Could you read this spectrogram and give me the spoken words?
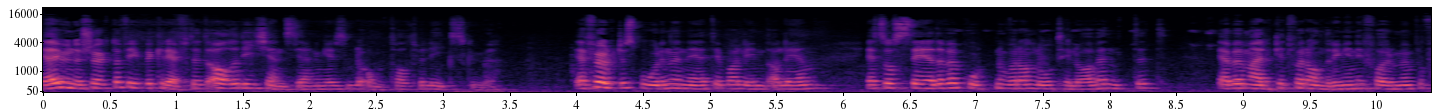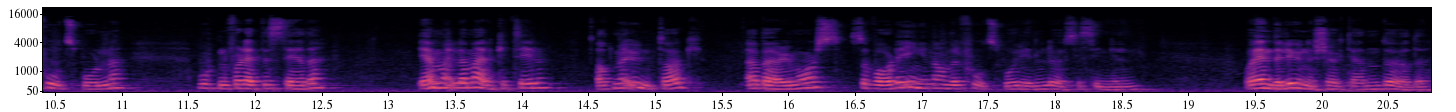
Jeg undersøkte og fikk bekreftet alle de kjensgjerninger som ble omtalt ved likskuet. Jeg fulgte sporene ned til Balind alene. Jeg så stedet ved porten hvor han lot til å ha ventet. Jeg bemerket forandringen i formen på fotsporene bortenfor dette stedet. Jeg la merke til at med unntak av Barrymores, så var det ingen andre fotspor i den løse singelen. Og endelig undersøkte jeg den døde,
